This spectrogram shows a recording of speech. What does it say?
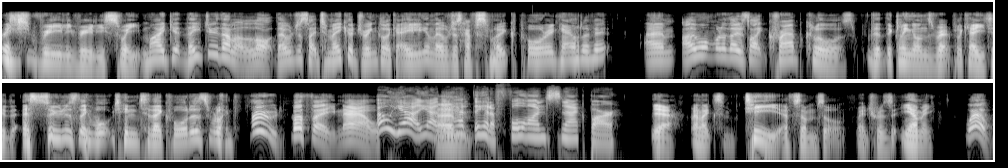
It's really, really sweet. My God, they do that a lot. They'll just like to make a drink look alien. They'll just have smoke pouring out of it. Um, I want one of those like crab claws that the Klingons replicated as soon as they walked into their quarters. We're like, food buffet now. Oh yeah, yeah. They Um, had they had a full on snack bar. Yeah, and like some tea of some sort, which was yummy. Well,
